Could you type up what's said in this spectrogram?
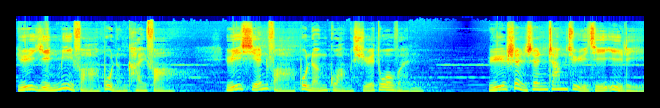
于隐秘法不能开发，于显法不能广学多闻，于甚深章句及义理，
